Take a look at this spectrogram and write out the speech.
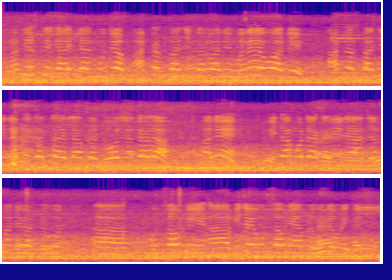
પ્રદેશની ગાઈડલાઈન મુજબ આતશબાજી કરવાની મનાઈ હોવાથી આતશબાજી નથી કરતા એટલે આપણે ઢોલ નગારા અને મીઠા મોટા કરીને આ જન્મદિવસ ઉત્સવની વિજય ઉત્સવની આપણે ઉજવણી કરીએ.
